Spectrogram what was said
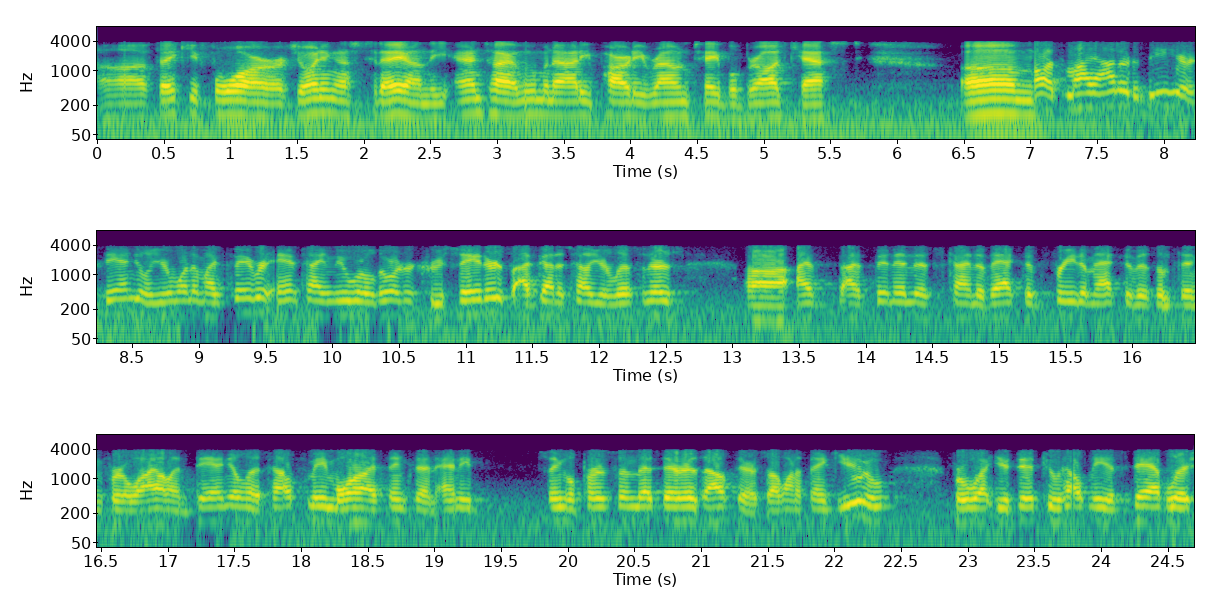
Uh, thank you for joining us today on the Anti Illuminati Party Roundtable broadcast. Um, Oh, it's my honor to be here. Daniel, you're one of my favorite anti-New World Order crusaders. I've got to tell your listeners, uh, I've I've been in this kind of active freedom activism thing for a while, and Daniel has helped me more, I think, than any single person that there is out there. So I want to thank you for what you did to help me establish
